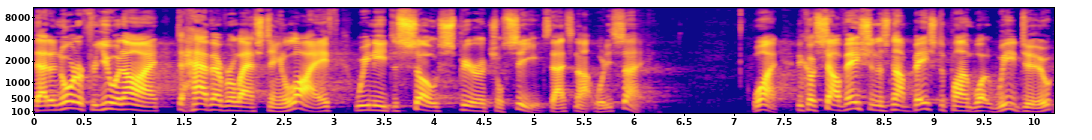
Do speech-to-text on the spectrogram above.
that in order for you and I to have everlasting life, we need to sow spiritual seeds. That's not what He's saying. Why? Because salvation is not based upon what we do,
